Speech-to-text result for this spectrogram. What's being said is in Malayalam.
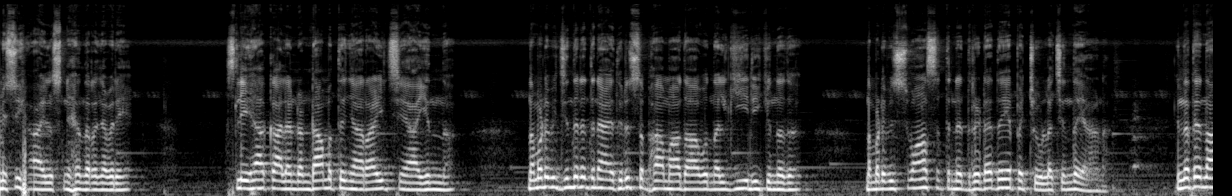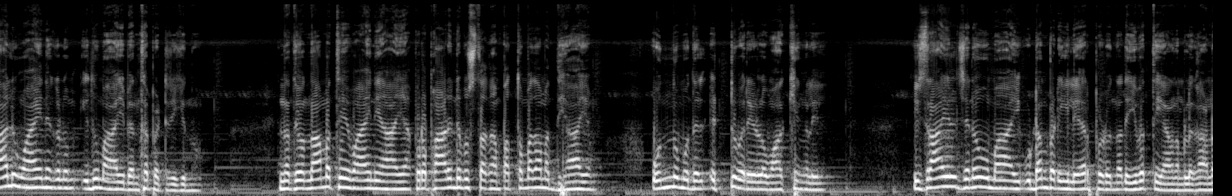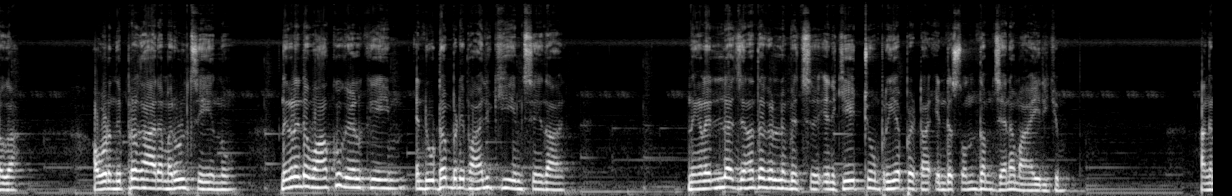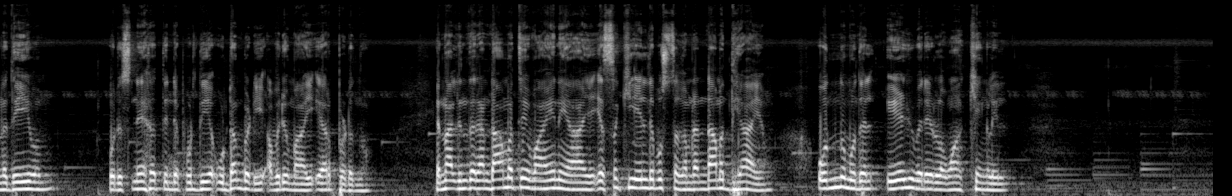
മിശിഹായിൽ സ്നേഹം നിറഞ്ഞവരെ സ്ലീഹാകാലം രണ്ടാമത്തെ ഞായറാഴ്ചയായ ഇന്ന് നമ്മുടെ വിചിന്തനത്തിനായ തിരുസഭാ മാതാവ് നൽകിയിരിക്കുന്നത് നമ്മുടെ വിശ്വാസത്തിന്റെ ദൃഢതയെ പറ്റിയുള്ള ചിന്തയാണ്. ഇന്നത്തെ നാല് വായനകളും ഇതുമായി ബന്ധപ്പെട്ടിരിക്കുന്നു. ഇന്നത്തെ ഒന്നാമത്തെ വായനയായ പുറപ്പാടിന്റെ പുസ്തകം പത്തൊമ്പതാം അധ്യായം ഒന്ന് മുതൽ എട്ട് വരെയുള്ള വാക്യങ്ങളിൽ ഇസ്രായേൽ ജനവുമായി ഉടമ്പടിയിൽ ഏർപ്പെടുന്ന ദൈവത്തെയാണ് നമ്മൾ കാണുക. അവിടുന്ന് നിപ്രകാരം അരുൾ ചെയ്യുന്നു. നിങ്ങളെന്റെ വാക്കു കേൾക്കുകയും എന്റെ ഉടമ്പടി പാലിക്കുകയും ചെയ്താൽ നിങ്ങളെല്ലാ ജനതകളിലും വെച്ച് എനിക്ക് ഏറ്റവും പ്രിയപ്പെട്ട എന്റെ സ്വന്തം ജനമായിരിക്കും. അങ്ങനെ ദൈവം ഒരു സ്നേഹത്തിന്റെ പുതിയ ഉടമ്പടി അവരുമായി ഏർപ്പെടുന്നു. എന്നാൽ ഇന്ന് രണ്ടാമത്തെ വായനയായ എസ് എ പുസ്തകം രണ്ടാമധ്യായം ഒന്ന് മുതൽ ഏഴ് വരെയുള്ള വാക്യങ്ങളിൽ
